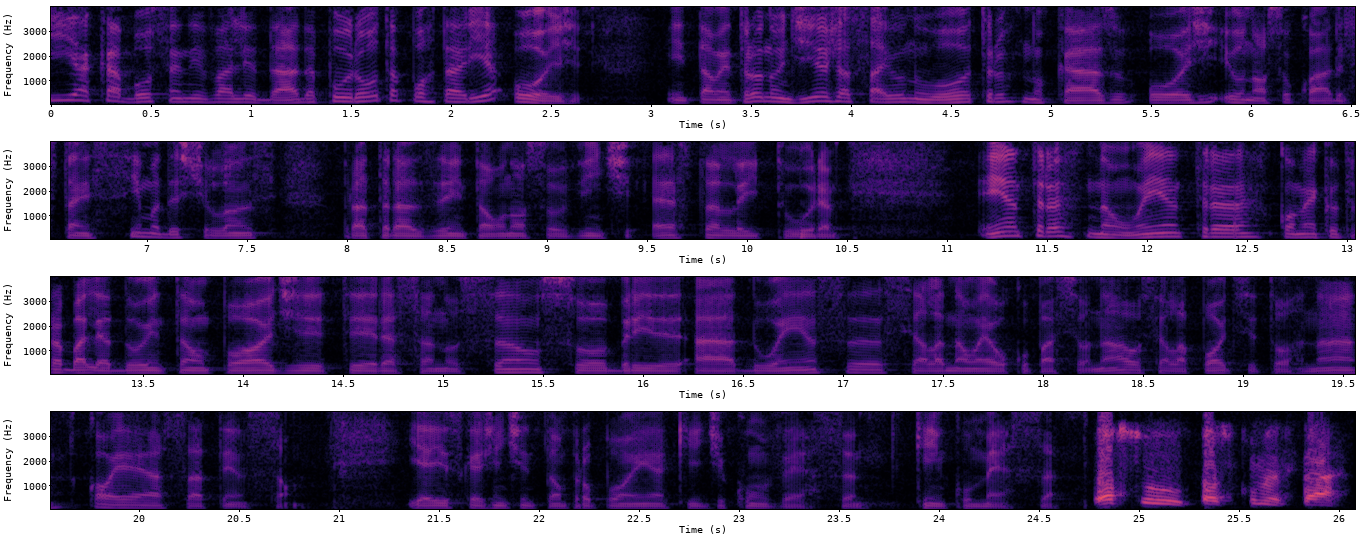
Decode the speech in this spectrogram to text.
e acabou sendo invalidada por outra portaria hoje. Então, entrou num dia, já saiu no outro, no caso, hoje, e o nosso quadro está em cima deste lance para trazer, então, ao nosso ouvinte esta leitura. Entra, não entra? Como é que o trabalhador, então, pode ter essa noção sobre a doença, se ela não é ocupacional, se ela pode se tornar? Qual é essa atenção? E é isso que a gente, então, propõe aqui de conversa. Quem começa? Posso, posso começar?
